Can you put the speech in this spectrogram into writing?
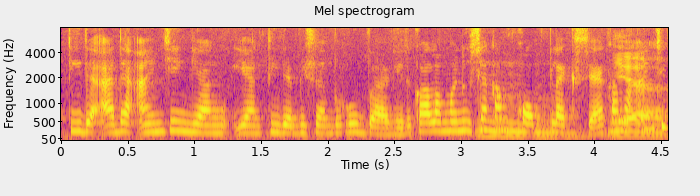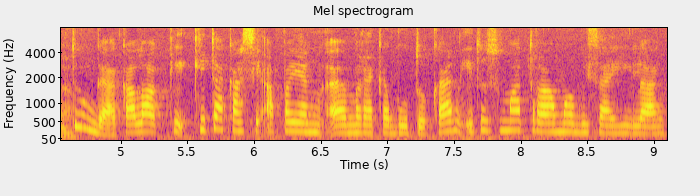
tidak ada anjing yang yang tidak bisa berubah gitu. Kalau manusia kan kompleks ya. Kalau ya. anjing tuh enggak. Kalau ki- kita kasih apa yang mereka butuhkan, itu semua trauma bisa hilang.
